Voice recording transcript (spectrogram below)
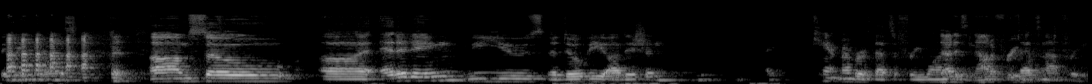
they gave me a list. Um, so, uh, editing, we use Adobe Audition. I can't remember if that's a free one. That is not a free That's one. not free.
